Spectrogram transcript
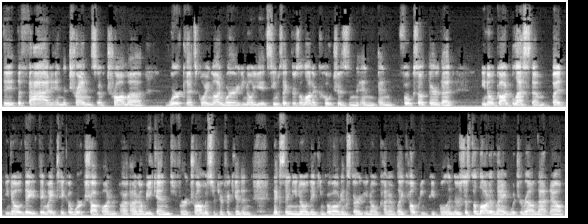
the the fad and the trends of trauma work that's going on where you know it seems like there's a lot of coaches and and, and folks out there that you know, God bless them, but you know, they they might take a workshop on on a weekend for a trauma certificate, and next thing you know, they can go out and start, you know, kind of like helping people. And there's just a lot of language around that now,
